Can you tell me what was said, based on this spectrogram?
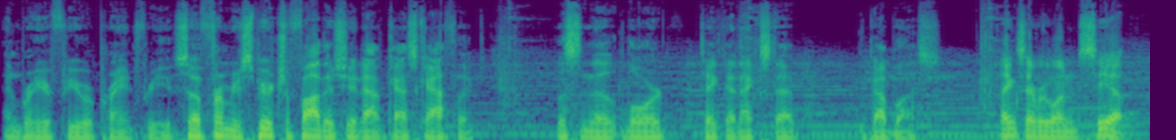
and we're here for you. We're praying for you. So from your spiritual fathers here at Outcast Catholic, listen to the Lord. Take that next step. God bless. Thanks, everyone. See ya.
